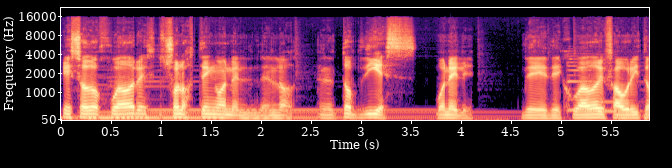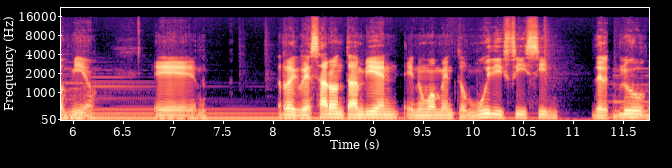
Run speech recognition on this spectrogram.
esos dos jugadores yo los tengo en el, en los, en el top 10, ponele, de, jugadores favoritos míos. Eh, regresaron también en un momento muy difícil del club,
